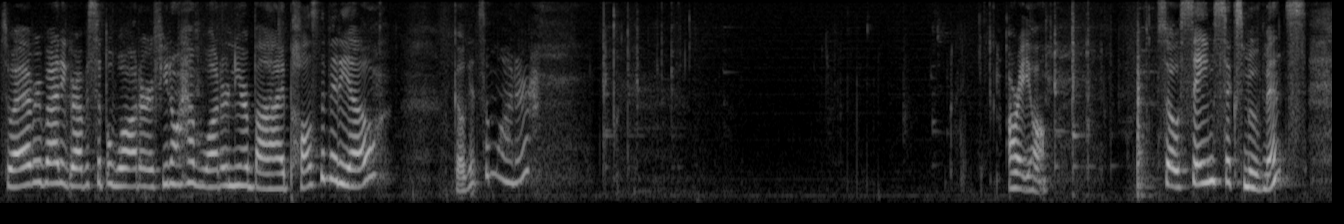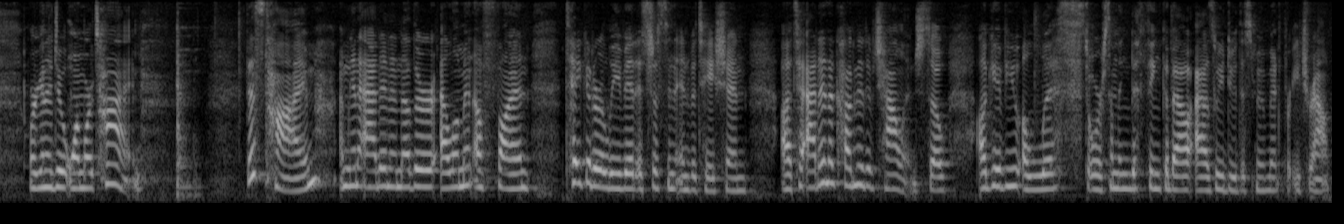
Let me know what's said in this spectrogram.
So everybody grab a sip of water. If you don't have water nearby, pause the video, go get some water. All right, y'all. So same six movements. We're gonna do it one more time. This time, I'm gonna add in another element of fun. Take it or leave it, it's just an invitation uh, to add in a cognitive challenge. So I'll give you a list or something to think about as we do this movement for each round.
